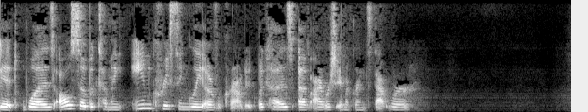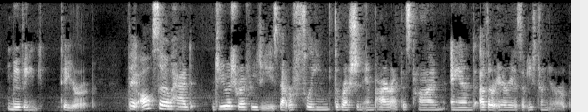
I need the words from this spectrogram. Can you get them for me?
it was also becoming increasingly overcrowded because of Irish immigrants that were moving to Europe. They also had Jewish refugees that were fleeing the Russian Empire at this time and other areas of Eastern Europe.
